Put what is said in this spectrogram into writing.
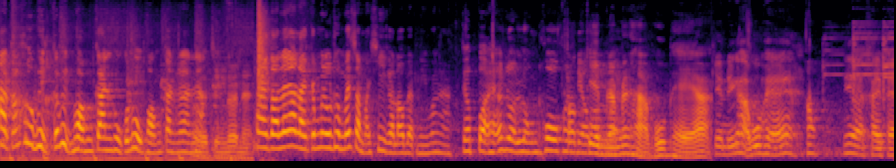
นี่เล่นหนักก็คือผิดก็ผิดพร้อมกันถูกก็ถูกพร้อมกันแล้วเอเนี่ยอจริงด้วยนะใช่ตอนเล่นอะไรก็ไม่รู้เธอไม่สามัคคีกับเราแบบนี้บ้างอะจะปล่อยให้เราโดนลงโทษคนก็เดียวเกมนั้นมันหาผู้แพ้อะเกมนี้ก็หาผู้แพ้เอ้า เนี่ยใครแพ้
